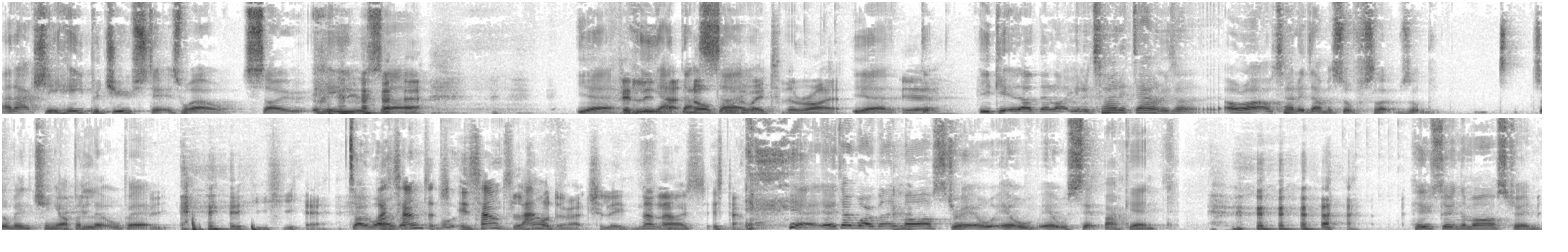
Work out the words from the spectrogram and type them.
And actually, he produced it as well. So he was, uh, yeah, Fiddling that, that, knob say. all the way to the right. Yeah, Yeah. The- you get they're like, you know, turn it down. He's like, all right, I'll turn it down, but sort of, sort of, sort of, inching up a little bit. yeah. Don't worry, it, sounds, it- it sounds louder, actually. No, no, it's, it's down. yeah, don't worry. When they master it, it'll it'll, it'll sit back in. Who's doing the mastering?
